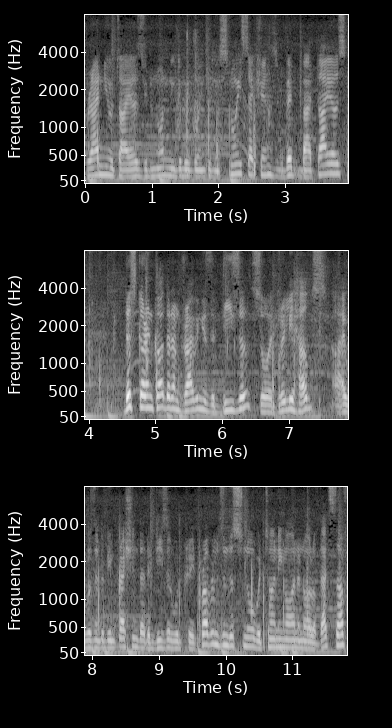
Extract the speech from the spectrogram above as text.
brand new tires. You do not need to be going to these snowy sections with bad tires. This current car that i'm driving is a diesel so it really helps. I was under the impression that a diesel would create problems in the snow with turning on and all of that stuff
